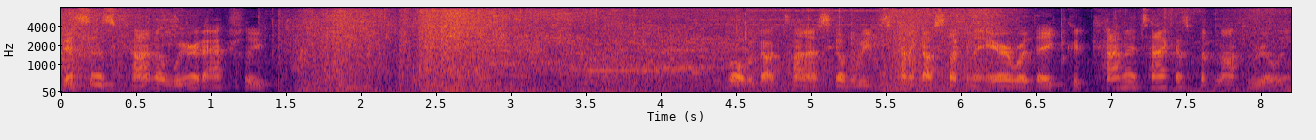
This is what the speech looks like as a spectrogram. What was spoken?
This is kind of weird, actually. Well, we got ton of skill, but we just kind of got stuck in the air where they could kind of attack us, but not really.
